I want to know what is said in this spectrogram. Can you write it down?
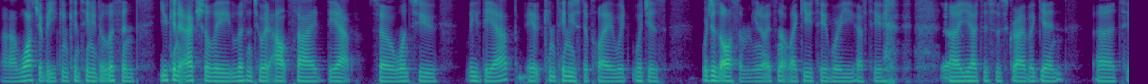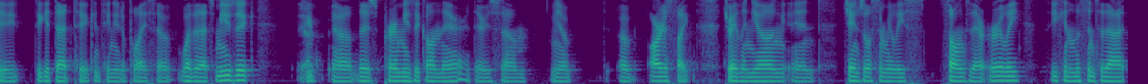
uh, watch it, but you can continue to listen. You can actually listen to it outside the app. So once you leave the app, it continues to play, which, which is which is awesome. You know, it's not like YouTube where you have to yeah. uh, you have to subscribe again uh, to to get that to continue to play. So whether that's music, yeah. you, uh, there's prayer music on there. There's um, you know uh, artists like Draylen Young and James Wilson release songs there early, so you can listen to that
